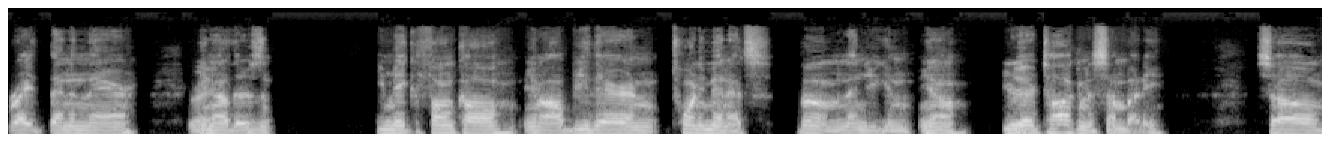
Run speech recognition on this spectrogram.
right then and there. Right. You know, there's you make a phone call, you know, I'll be there in 20 minutes. Boom, and then you can, you know, you're Yeah. there talking to somebody. So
